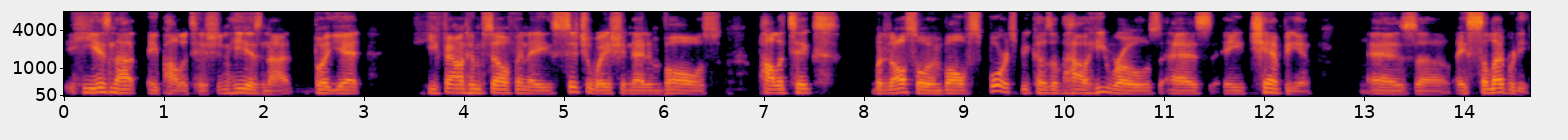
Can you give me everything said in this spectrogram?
he is not a politician. He is not, but yet he found himself in a situation that involves politics, but it also involves sports because of how he rose as a champion as uh, a celebrity.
